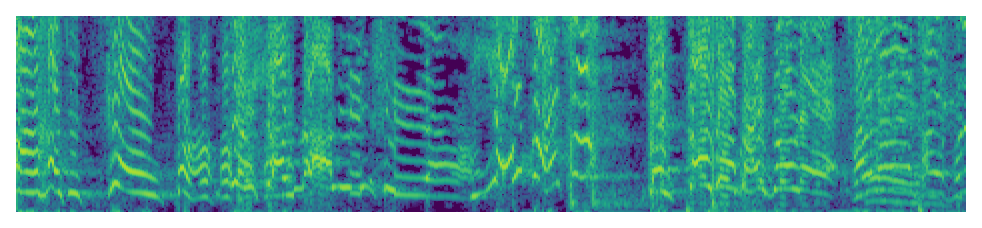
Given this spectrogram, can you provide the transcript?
咱还是走吧。咱上哪里去呀、要饭去。咱早都该走了。太老爷、太夫人，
